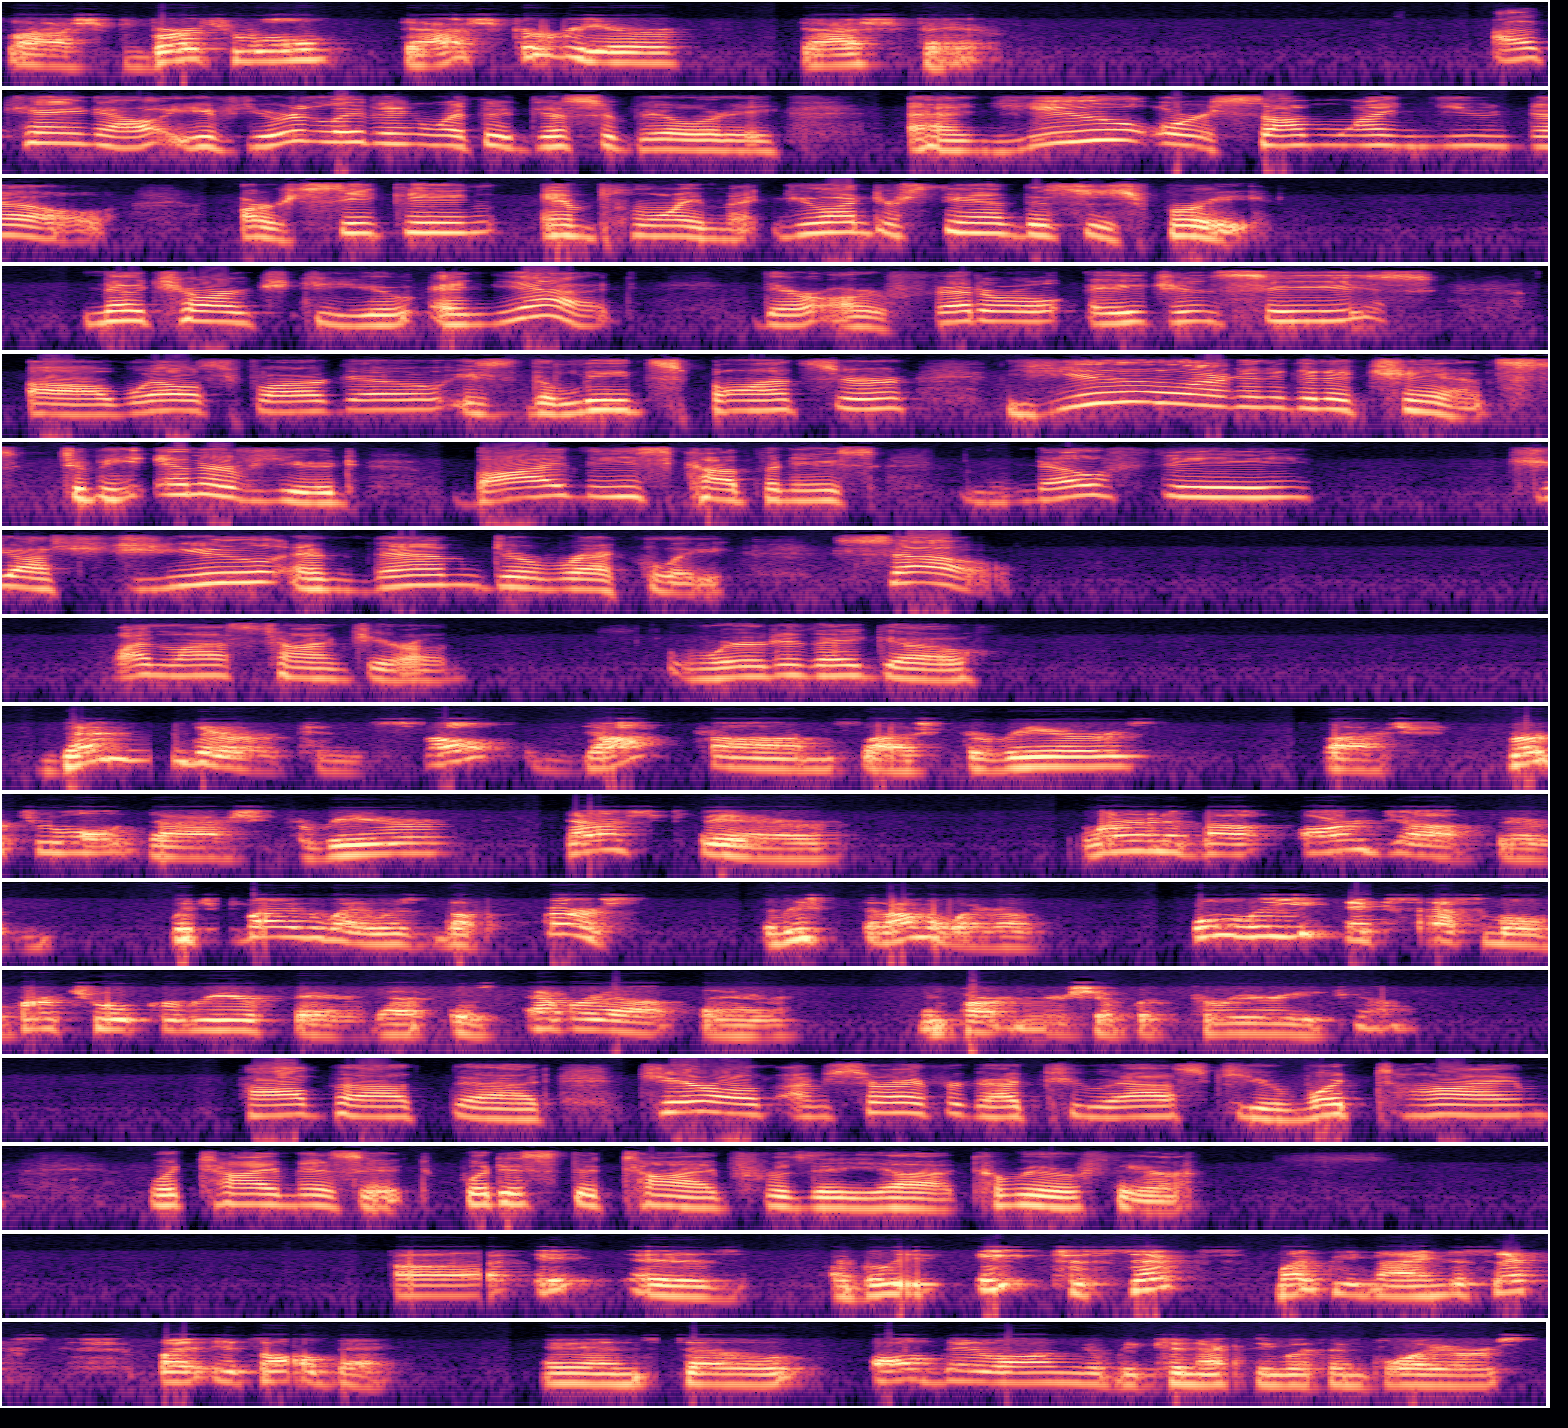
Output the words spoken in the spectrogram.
slash virtual dash career dash fair. Okay, now if you're living with a disability and you or someone you know are seeking employment, you understand this is free, no charge to you, and yet there are federal agencies. Uh, Wells Fargo is the lead sponsor. You are going to get a chance to be interviewed by these companies, no fee, just you and them directly. So, one last time, Gerald, where do they go? benderconsult.com slash careers slash virtual dash career dash fair. Learn about our job fair, which by the way was the first, at least that I'm aware of, fully accessible virtual career fair that was ever out there in partnership with Career Eco. How about that? Gerald, I'm sorry I forgot to ask you what time what time is it? What is the time for the uh, career fair? Uh, it is, I believe, 8 to 6, might be 9 to 6, but it's all day. And so all day long you'll be connecting with employers.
